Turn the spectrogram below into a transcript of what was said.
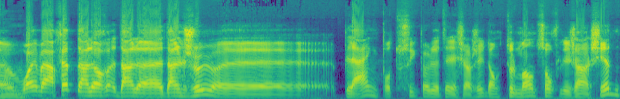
dons. ouais, ben en fait, dans, leur, dans, le, dans le jeu euh, Plague, pour tous ceux qui peuvent le télécharger, donc tout le monde sauf les gens en Chine,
